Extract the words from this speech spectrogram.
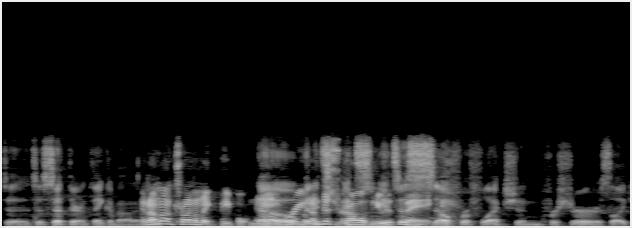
to, to sit there and think about it. And I'm not trying to make people no, angry. but I'm it's, just causing you it's, to it's think. a self reflection for sure. It's like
